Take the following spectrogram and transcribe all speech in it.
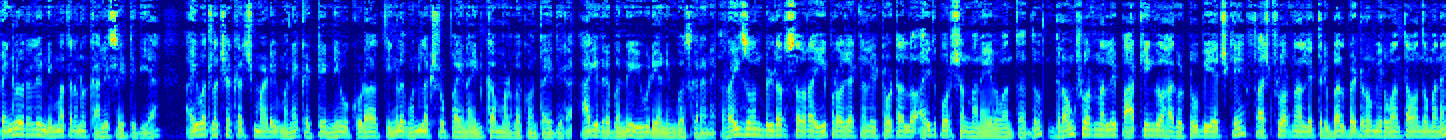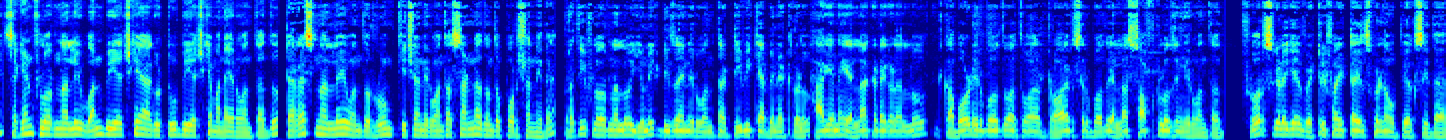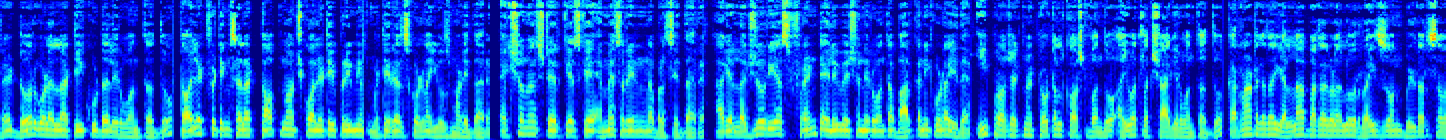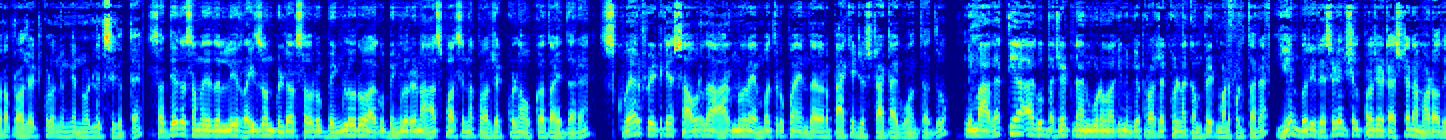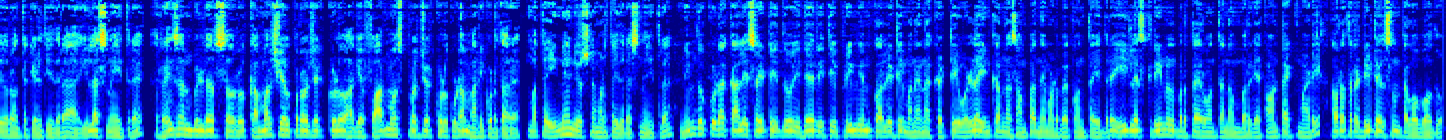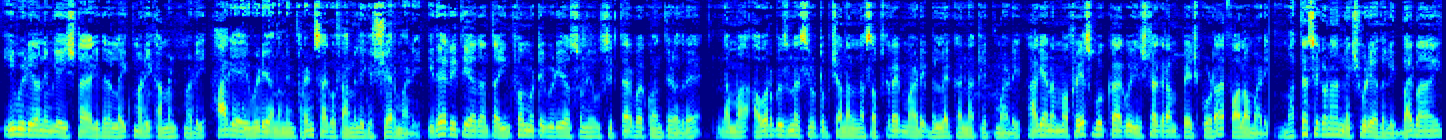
ಬೆಂಗಳೂರಲ್ಲಿ ನಿಮ್ಮ ಹತ್ರನೂ ಖಾಲಿ ಸೈಟ್ ಇದೆಯಾ? ಐವತ್ತು ಲಕ್ಷ ಖರ್ಚು ಮಾಡಿ ಮನೆ ಕಟ್ಟಿ ನೀವು ಕೂಡ ತಿಂಗಳಿಗೆ ಒಂದು ಲಕ್ಷ ರೂಪಾಯಿನ ಇನ್ಕಮ್ ಮಾಡಬೇಕು ಅಂತ ಇದ್ದೀರಾ? ಹಾಗಿದ್ರೆ ಬನ್ನಿ ಈ ವಿಡಿಯೋ ನಿಮಗೋಸ್ಕರನೇ. ರೈಸ್ ಬಿಲ್ಡರ್ಸ್ ಅವರ ಈ ಪ್ರಾಜೆಕ್ಟ್ನಲ್ಲಿ ಟೋಟಲ್ ಐದು ಪೋರ್ಷನ್ ಮನೆ ಇರುವಂತದ್ದು. ಗ್ರೌಂಡ್ ಫ್ಲೋರ್ನಲ್ಲಿ ಪಾರ್ಕಿಂಗ್ ಹಾಗೂ two B H K first ಫ್ಲೋರ್ನಲ್ಲಿ triple bedroom ಇರುವಂತಹ ಒಂದು ಮನೆ. ಸೆಕೆಂಡ್ ಫ್ಲೋರ್ನಲ್ಲಿ ಒನ್ ಬಿ ಎಚ್ ಕೆ ಹಾಗೂ ಟೂ ಬಿ ಎಚ್ ಕೆ ಮನೆ ಇರುವಂತದ್ದು. ಟೆರೆಸ್ನಲ್ಲಿ ಒಂದು ರೂಮ್ ಕಿಚನ್ ಇರುವಂತಹ ಸಣ್ಣದೊಂದು ಪೋರ್ಷನ್ ಇದೆ. ಪ್ರತಿ ಫ್ಲೋರ್ ನಲ್ಲೂ ಯುನಿಕ್ ಡಿಸೈನ್ ಇರುವಂತಹ ಟಿವಿ ಕ್ಯಾಬಿನೆಟ್ಗಳು ಹಾಗೆಯೇ ಎಲ್ಲಾ ಕಡೆಗಳಲ್ಲೂ ಕಬೋರ್ಡ್ ಇರಬಹುದು ಅಥವಾ ಡ್ರಾಯರ್ಸ್ ಇರಬಹುದು ಎಲ್ಲ ಸಾಫ್ಟ್ ಕ್ಲೋಸಿಂಗ್ ಇರುವಂತದ್ದು. ಫ್ಲೋರ್ಸ್ ಗಳಿಗೆ ವೆಟ್ರಿಫೈಡ್ ಟೈಲ್ಸ್ ಗಳನ್ನ ಉಪಯೋಗಿಸಿದ್ದಾರೆ. ಡೋರ್ ಗಳೆಲ್ಲ ಟೀ ಕೂಡಲ್ ಇರುವಂತದ್ದು ಟಾಯ್ಲೆಟ್ ಫಿಟಿಂಗ್ಸ್ ಎಲ್ಲ top notch quality premium materials ಗಳನ್ನ ಯೂಸ್ ಮಾಡಿದ್ದಾರೆ. ಎಕ್ಸ್ಟರ್ನಲ್ ಸ್ಟೇರ್ ಕೇಸ್ಗೆ ಎಂಎಸ್ ರೇನಿಂಗ್ನ ಬಳಸಿದ್ದಾರೆ. ಹಾಗೆ ಲಕ್ಸುರಿಯಸ್ ಫ್ರಂಟ್ ಎಲಿವೇಶನ್ ಇರುವಂತಹ ಬಾಲ್ಕನಿ ಕೂಡ ಇದೆ. ಈ ಪ್ರಾಜೆಕ್ಟ್ನ ಟೋಟಲ್ ಕಾಸ್ಟ್ ಬಂದು ಐವತ್ತು ಲಕ್ಷ ಆಗಿರುವಂತದ್ದು ಕರ್ನಾಟಕದ ಎಲ್ಲಾ ಭಾಗಗಳಲ್ಲೂ ರೈಸ್ ಝೋನ್ ಬಿಲ್ಡರ್ಸ್ ಅವರ ಪ್ರಾಜೆಕ್ಟ್ಗಳು ನಿಮಗೆ ನೋಡ್ಲಿಕ್ಕೆ ಸಿಗುತ್ತೆ. ಸದ್ಯದ ಸಮಯದಲ್ಲಿ ರೈಸ್ ಝೋನ್ ಬಿಲ್ಡರ್ಸ್ ಅವರು ಬೆಂಗಳೂರು ಹಾಗೂ ಬೆಂಗಳೂರಿನ ಆಸ್ಪಾಸಿನ ಪ್ರಾಜೆಕ್ಟ್ ಗಳನ್ನ ಒಪ್ಕೋತಾ ಇದ್ದಾರೆ. ಸ್ಕ್ವೇರ್ ಫೀಟ್ಗೆ ಸಾವಿರದ ಆರುನೂರ ಎಂಬತ್ತು ರೂಪಾಯಿಂದ ಅವರ ಪ್ಯಾಕೇಜ್ ಸ್ಟಾರ್ಟ್ ಆಗುವಂತದ್ದು ನಿಮ್ಮ ಅಗತ್ಯ ಹಾಗೂ ಬಜೆಟ್ನ ಅನುಗುಣವಾಗಿ ನಿಮಗೆ ಪ್ರಾಜೆಕ್ಟ್ ಗಳನ್ನ ಕಂಪ್ಲೀಟ್ ಮಾಡ್ಕೊಡ್ತಾರೆ. ಏನ್ ಬರೀ ರೆಸಿಡೆನ್ಷಿಯಲ್ ಪ್ರಾಜೆಕ್ಟ್ ಅಷ್ಟೇ ಮಾಡೋದು ಇವರು ಅಂತ ಕೇಳ್ತಿದ್ದೀರಾ? ಇಲ್ಲ ಸ್ನೇಹಿತರೆ ರೈಸ್ ಆನ್ ಬಿಲ್ಡರ್ಸ್ ಅವರು ಕಮರ್ಷಿಯಲ್ ಪ್ರಾಜೆಕ್ಟ್ಗಳು, ಹಾಗೆ ಫಾರ್ಮ್ ಹೌಸ್ ಪ್ರಾಜೆಕ್ಟ್ಗಳು ಕೂಡ ಮಾರಿಕೊಡ್ತಾರೆ. ಮತ್ತೆ ಇನ್ನೇನು ಯೋಚನೆ ಮಾಡ್ತಾ ಇದ್ರೆ ಸ್ನೇಹಿತರೆ? ನಿಮ್ದು ಕೂಡ ಖಾಲಿ ಸೈಟ್ ಇದ್ದು ಇದೇ ರೀತಿ ಪ್ರೀಮಿಯಂ ಕ್ವಾಲಿಟಿ ಮನೆನ ಕಟ್ಟಿ ಒಳ್ಳೆ ಇನ್ಕಮ್ನ ಸಂಪಾದನೆ ಮಾಡಬೇಕು ಅಂತ ಇದ್ರೆ ಈಗಲೇ ಸ್ಕ್ರೀನ್ ಅಲ್ಲಿ ಬರ್ತಾ ಇರುವಂತ ನಂಬರ್ಗೆ ಕಾಂಟ್ಯಾಕ್ಟ್ ಮಾಡಿ ಅವ್ರ ಹತ್ರ ಡೀಟೇಲ್ಸ್ ತಗೋಬಹುದು ಈ ವಿಡಿಯೋ ನಿಮಗೆ ಇಷ್ಟ ಆಗಿದ್ರೆ ಲೈಕ್ ಮಾಡಿ ಕಾಮೆಂಟ್ ಮಾಡಿ. ಹಾಗೆ ಈ ವಿಡಿಯೋನ ನಿಮ್ಮ ಫ್ರೆಂಡ್ಸ್ ಹಾಗೂ ಫ್ಯಾಮಿಲಿಗೆ ಶೇರ್ ಮಾಡಿ. ಇದೇ ರೀತಿಯಾದಂತಹ ಇನ್ಫಾರ್ಮೇಟಿವ್ ವಿಡಿಯೋಸ್ ನೀವು ಸಿಗ್ತಾ ಇರಬೇಕು ಅಂತ ಹೇಳಿದ್ರೆ ನಮ್ಮ ಅವರ್ ಬಿಸ್ನೆಸ್ ಯೂಟ್ಯೂಬ್ ಚಾನಲ್ನ ಸಬ್ಸ್ಕ್ರೈಬ್ ಮಾಡಿ ಬೆಲ್ಲೈಕನ್ ಕ್ಲಿಕ್ ಮಾಡಿ. ಹಾಗೆ ನಮ್ಮ ಫೇಸ್ಬುಕ್ ಹಾಗೂ ಇನ್ಸ್ಟಾಗ್ರಾಮ್ ಪೇಜ್ ಕೂಡ ಫಾಲೋ ಮಾಡಿ. ಮತ್ತೆ ಸಿಗೋಣ ನೆಕ್ಸ್ಟ್ ವಿಡಿಯೋದಲ್ಲಿ ಬೈ ಬಾಯ್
